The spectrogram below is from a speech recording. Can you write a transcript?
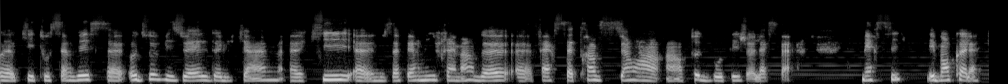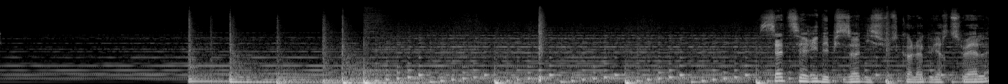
euh, qui est au service audiovisuel de l'UCAM, qui nous a permis vraiment de faire cette transition en toute beauté, je l'espère. Merci et bon colloque. Cette série d'épisodes issus du colloque virtuel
